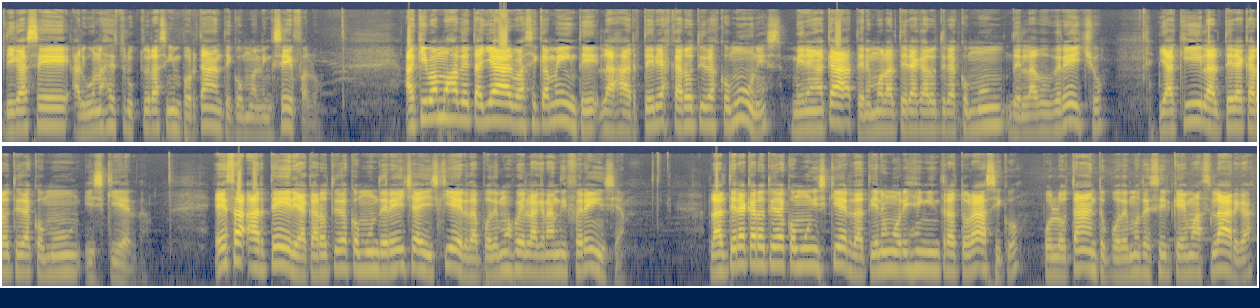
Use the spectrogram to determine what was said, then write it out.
Dígase algunas estructuras importantes como el encéfalo. Aquí vamos a detallar básicamente las arterias carótidas comunes. Miren acá, tenemos la arteria carótida común del lado derecho y aquí la arteria carótida común izquierda. Esa arteria carótida común derecha e izquierda podemos ver la gran diferencia. La arteria carótida común izquierda tiene un origen intratorácico, por lo tanto podemos decir que es más larga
